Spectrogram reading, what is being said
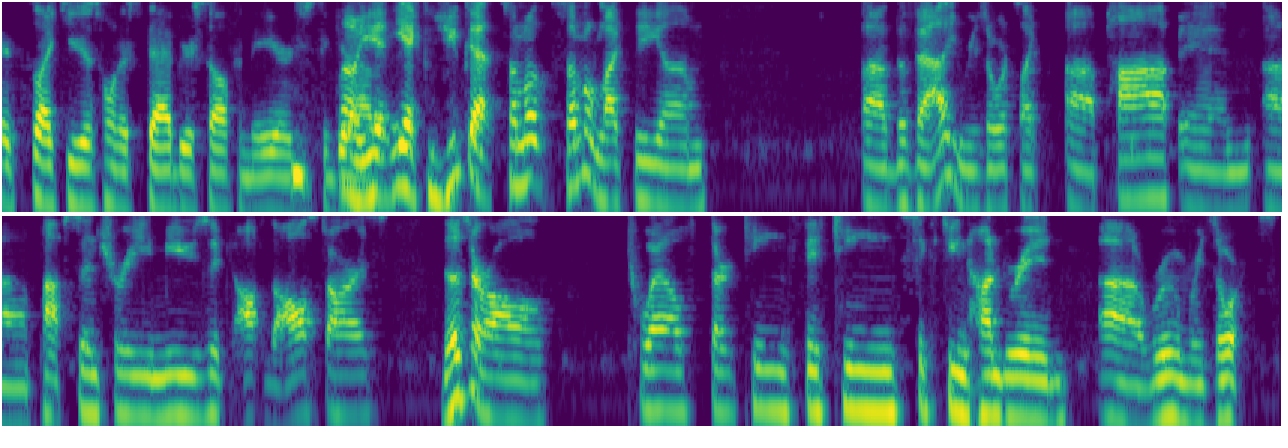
it's like you just want to stab yourself in the ear just to get. oh out yeah, yeah, because you've got some of some of like the um uh the value resorts like uh Pop and uh Pop Century Music, all, the All Stars. Those are all 12, 13, 15, 1600 uh room resorts.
